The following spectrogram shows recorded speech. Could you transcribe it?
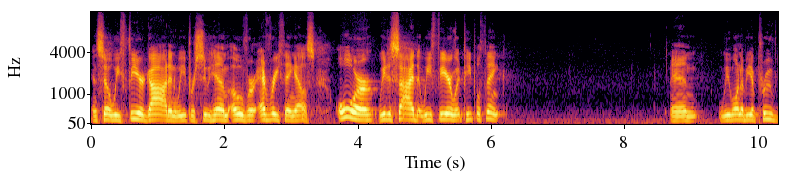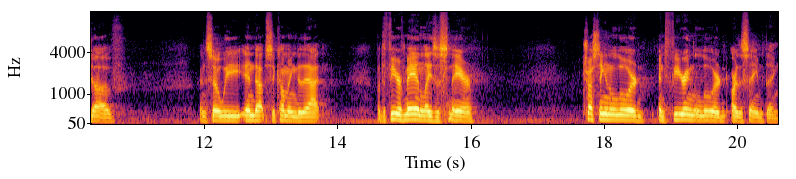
And so we fear God and we pursue Him over everything else. Or we decide that we fear what people think. And we want to be approved of. And so we end up succumbing to that. But the fear of man lays a snare. Trusting in the Lord and fearing the Lord are the same thing.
